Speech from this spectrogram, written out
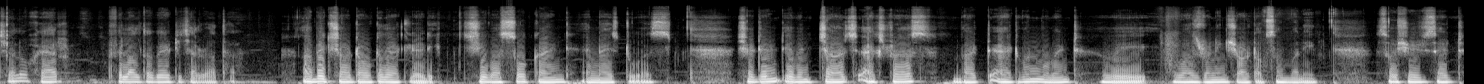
चलो खैर, फ़िलहाल तो वेट ही चल रहा था। अब एक shout out to that lady she was so kind and nice to us. She didn't even charge extras but at one moment we was running short of some money so she said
